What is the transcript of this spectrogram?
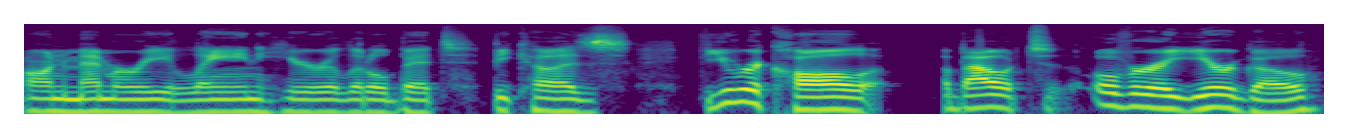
on memory lane here a little bit because if you recall, about over a year ago,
